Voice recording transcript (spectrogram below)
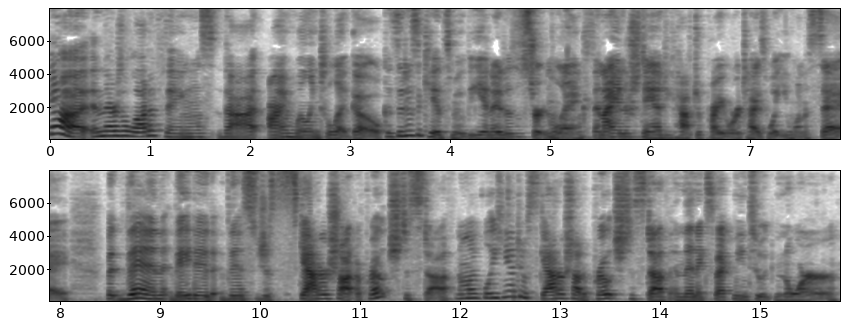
Yeah, and there's a lot of things that I'm willing to let go because it is a kids movie and it is a certain length and I understand you have to prioritize what you want to say. But then they did this just scattershot approach to stuff. And I'm like, well, you can't do a scattershot approach to stuff and then expect me to ignore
